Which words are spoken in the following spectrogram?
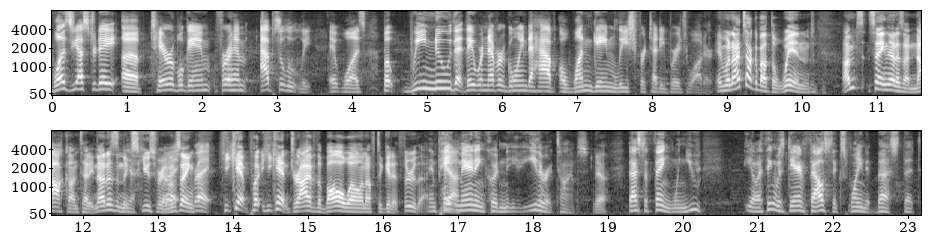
was yesterday a terrible game for him? Absolutely. It was, but we knew that they were never going to have a one-game leash for Teddy Bridgewater. And when I talk about the wind, I'm saying that as a knock on Teddy, not as an excuse for him. I'm saying right. he can't put he can't drive the ball well enough to get it through that. And Peyton Yeah. Manning couldn't e- either at times. yeah. That's the thing. When you, you know, I think it was Dan Fouts explained it best that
